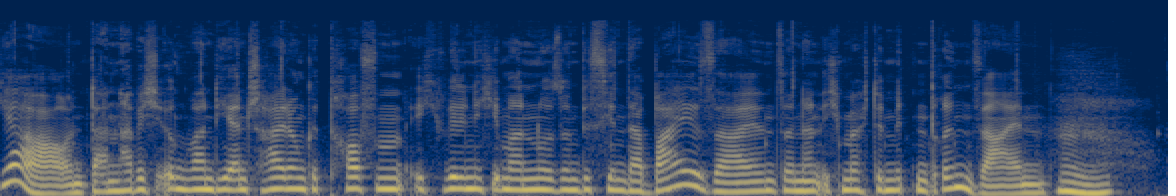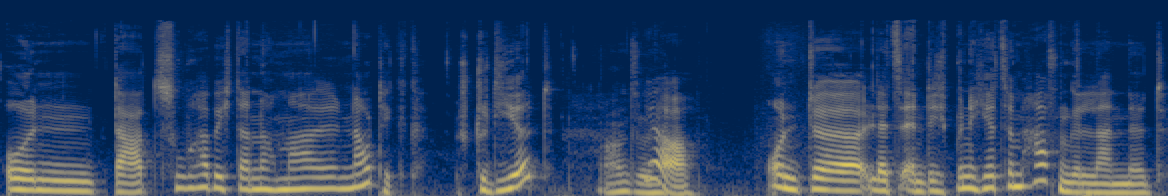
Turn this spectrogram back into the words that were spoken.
Ja, und dann habe ich irgendwann die Entscheidung getroffen, ich will nicht immer nur so ein bisschen dabei sein, sondern ich möchte mittendrin sein. Mhm. Und dazu habe ich dann nochmal Nautik studiert. Wahnsinn. Ja. Und äh, letztendlich bin ich jetzt im Hafen gelandet.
